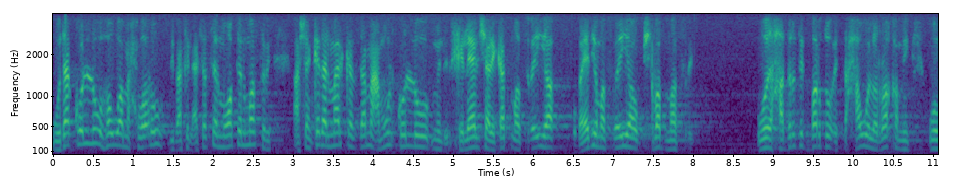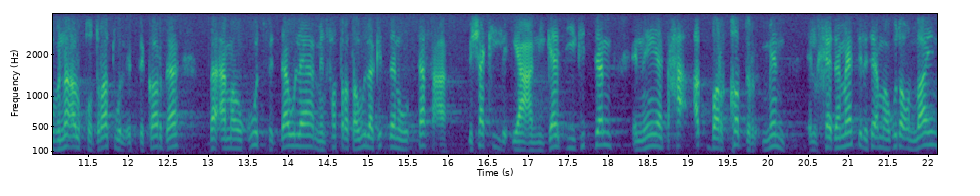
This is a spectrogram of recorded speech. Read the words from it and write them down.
وده كله هو محوره بيبقى في الأساس المواطن المصري. عشان كده المركز ده معمول كله من خلال شركات مصرية وبيادي مصرية وبشباب مصري. وحضرتك برضو التحول الرقمي وبناء القدرات والابتكار ده بقى موجود في الدولة من فترة طويلة جدا وبتسعى بشكل يعني جدي جدا إن هي تحقق أكبر قدر من الخدمات اللي تبقى موجودة أونلاين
